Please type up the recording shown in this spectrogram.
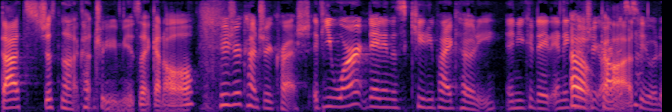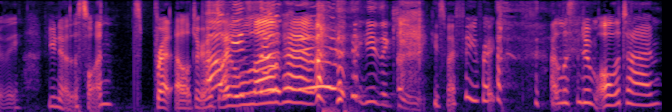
that's just not country music at all. Who's your country crush? If you weren't dating this cutie pie Cody and you could date any Oh, country artist, who would it be? You know this one. It's Brett Eldredge. Oh, I he's so love him. He's a cutie. He's my favorite. I listen to him all the time,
